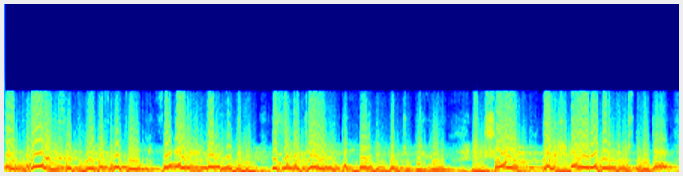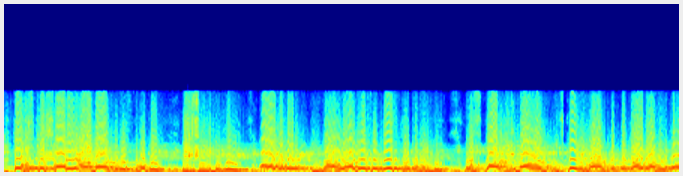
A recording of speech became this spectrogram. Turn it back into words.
اور برائی سے تمہیں نفرت ہو، فانت مومن تو سمجھ جاؤ کہ تم مومن بن چکے ہو۔ انسان کا ایمان اگر درست درست ہوگا تو اس کے سارے اعمال درست ہوں گے۔ اسی لیے آپ اگر ایمان والے سے دوستی کریں گے، اس کا ایمان، اس کے ایمان کا تقاضا ہوگا،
